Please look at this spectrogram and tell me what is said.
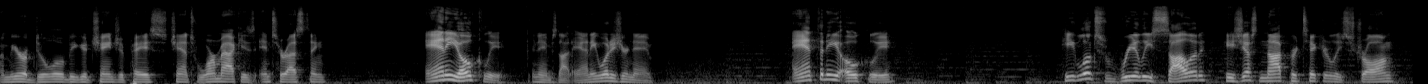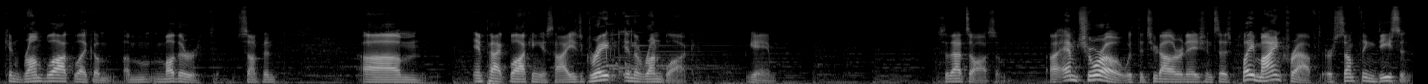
Ameer Abdullah would be a good change of pace. Chance Warmack is interesting. Annie Oakley. Your name's not Annie. What is your name? Anthony Oakley. He looks really solid. He's just not particularly strong. Can run block like a, a mother something. Um, Impact blocking is high. He's great in the run block game. So that's awesome. Uh, M. Choro with the $2 donation says, play Minecraft or something decent.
